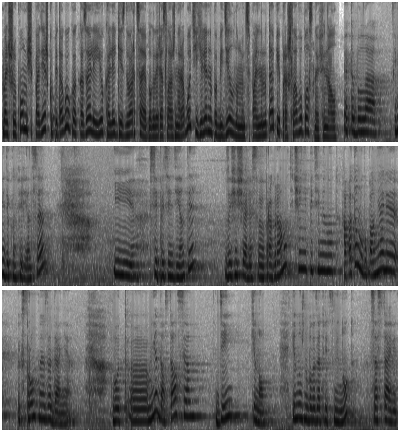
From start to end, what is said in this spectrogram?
Большую помощь и поддержку педагогу оказали ее коллеги из Дворца, и благодаря слаженной работе Елена победила на муниципальном этапе и прошла в областной финал. Это была видеоконференция, и все претенденты защищали свою программу в течение пяти минут, а потом мы выполняли экспромтное задание. Вот э, мне достался день кино. И нужно было за 30 минут составить,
